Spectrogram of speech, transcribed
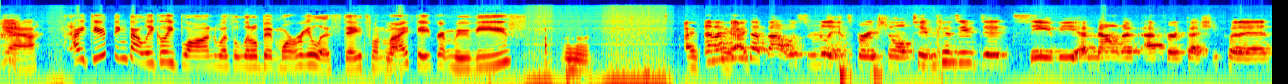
Yeah. I do think that Legally Blonde was a little bit more realistic. It's one of Yeah. my favorite movies. hmm I, And I think that that was really inspirational too because you did see the amount of effort that she put in.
